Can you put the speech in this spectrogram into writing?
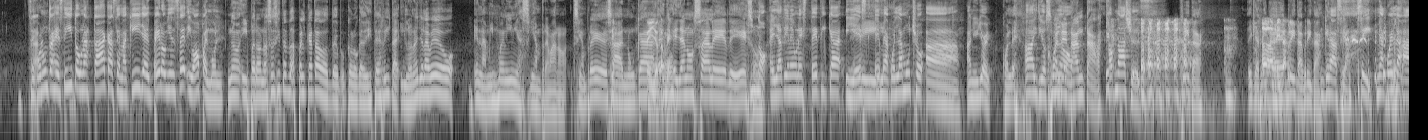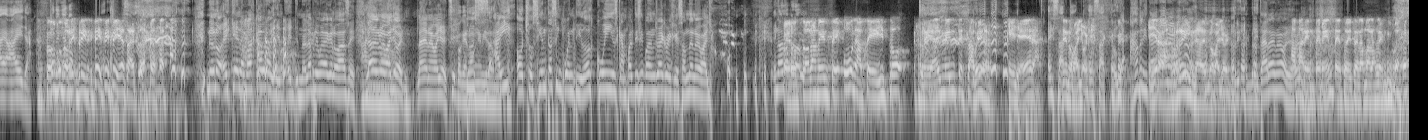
Se pone un trajecito, unas tacas, se maquilla, el pelo bien set y vamos para el mall. No, y pero no sé si te has percatado de- con lo que dijiste Rita. Y Lona yo la veo en la misma línea siempre, mano. Siempre, o sea, nunca. Sí, yo ella, también. ella no sale de eso. No, ella tiene una estética y es. Y- eh, me acuerda mucho a, a New York. ¿Cuál es? Ay, Dios ¿Cuál mío. de tanta? Obnoxious. Rita. Y que Rita, Ah, Rita. Brita, Brita. Gracias. Sí, me acuerda a, a ella. Todo el Que mundo, tenía- sí, sí, sí, esa, esa. No, no, es que lo más cabrón, y el- el- no es la primera que lo hace. Ay, la de no. Nueva York. La de Nueva York. Sí, porque Tú no han habido sa- Hay mucho. 852 queens que han participado en Drag Race que son de Nueva York. No, no, Pero pero. solamente una te hizo realmente saber que ella era Exacto, de Nueva York. exacto. Ella, ah, Brita Ella era la reina de Nueva York. Bri- Brita era de Nueva York. Aparentemente, eso dicen las malas lenguas.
